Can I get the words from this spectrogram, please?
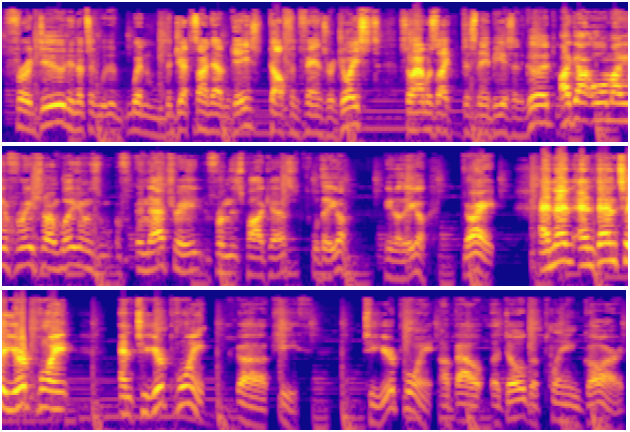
for a dude. And that's like when the Jets signed Adam Gase, Dolphin fans rejoiced. So I was like, this maybe isn't good. I got all my information on Williams in that trade from this podcast. Well, there you go. You know, there you go. Right. And then and then to your point and to your point, uh, Keith, to your point about Edoga playing guard.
